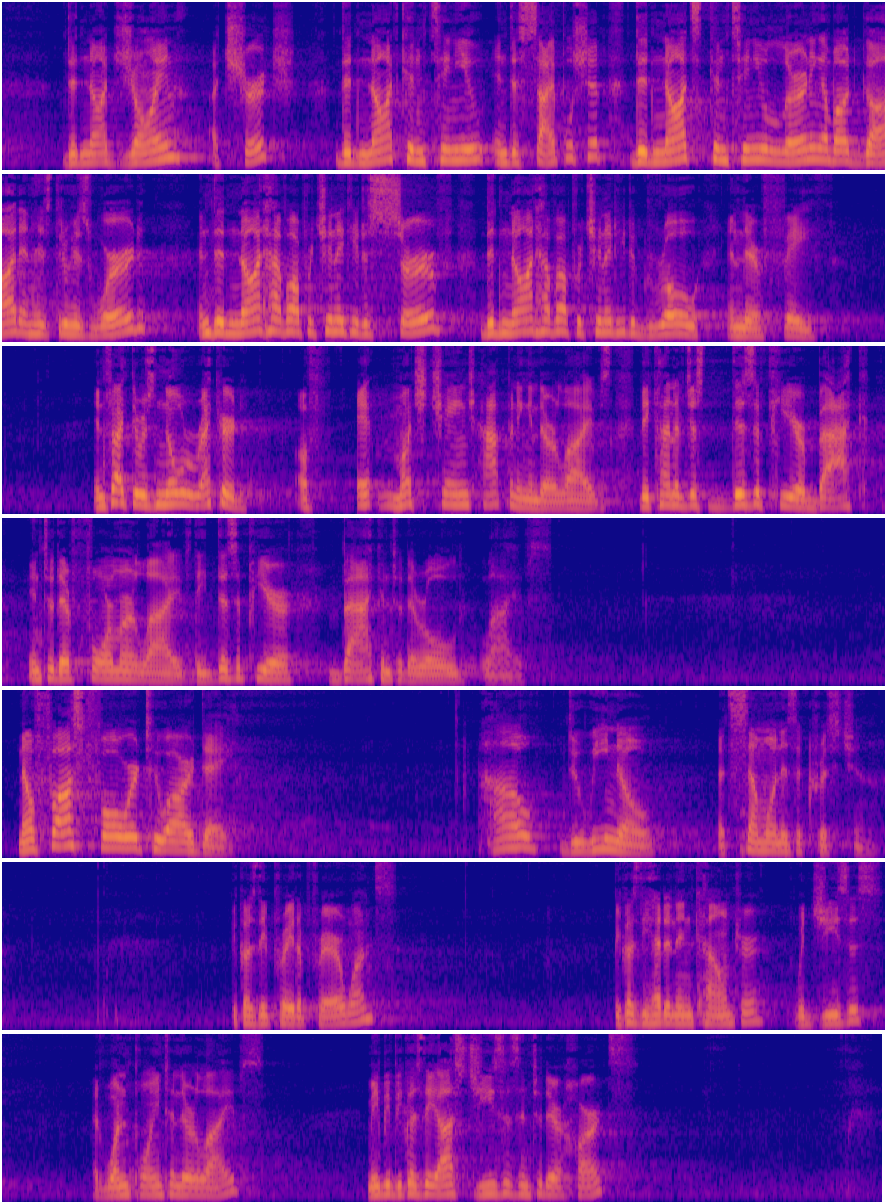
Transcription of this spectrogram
did not join a church, did not continue in discipleship, did not continue learning about God and his, through His Word, and did not have opportunity to serve, did not have opportunity to grow in their faith. In fact, there is no record of Eh, much change happening in their lives. They kind of just disappear back into their former lives, they disappear back into their old lives. Now, fast forward to our day. How do we know that someone is a Christian? Because they prayed a prayer once? Because they had an encounter with Jesus at one point in their lives? Maybe because they asked Jesus into their hearts?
